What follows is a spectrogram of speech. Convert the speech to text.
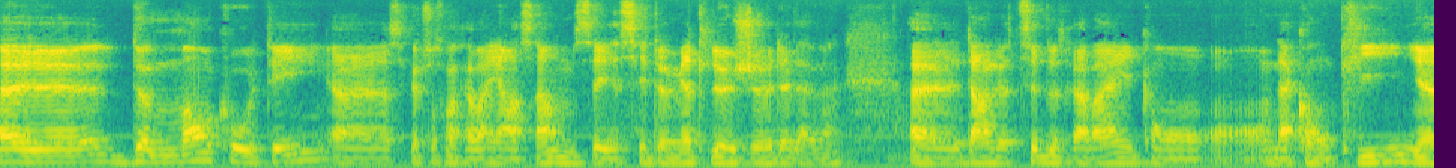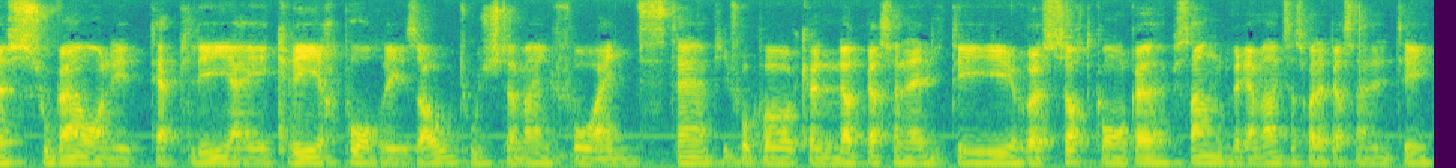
Euh, de mon côté, euh, c'est quelque chose qu'on travaille ensemble, c'est de mettre le jeu de l'avant. Euh, dans le type de travail qu'on on accomplit, euh, souvent on est appelé à écrire pour les autres, où justement il faut être distant, puis il faut pas que notre personnalité ressorte, qu'on ressente vraiment que ce soit la personnalité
